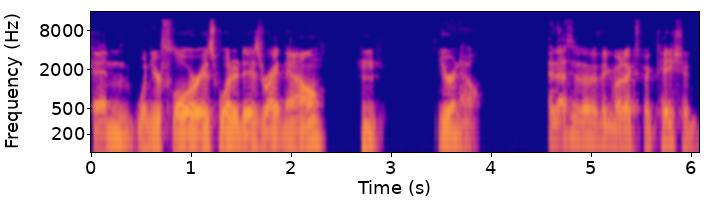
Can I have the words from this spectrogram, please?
And when your floor is what it is right now, hmm, you're in hell. And that's another thing about expectation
